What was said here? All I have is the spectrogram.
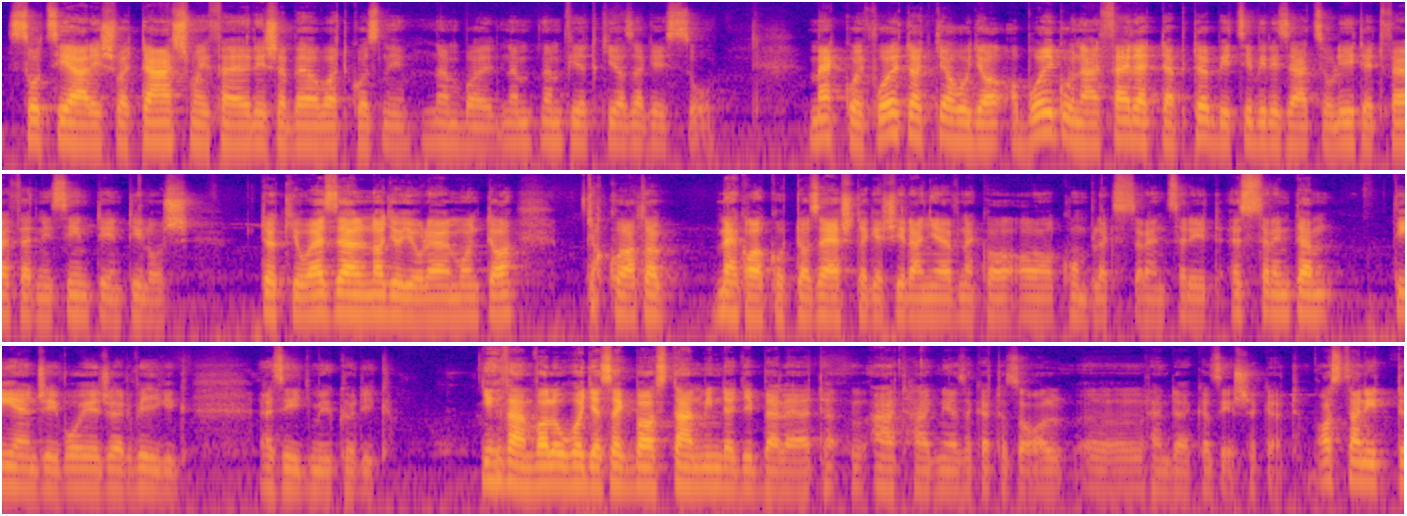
szociális vagy társadalmi fejlődésbe beavatkozni. Nem baj, nem, nem fiat ki az egész szó. McCoy folytatja, hogy a, a bolygónál fejlettebb többi civilizáció létét felfedni szintén tilos. Tök jó, ezzel nagyon jól elmondta. Gyakorlatilag megalkotta az elsőleges irányelvnek a, a komplex rendszerét. Ez szerintem TNG Voyager végig ez így működik. Nyilvánvaló, hogy ezekbe aztán mindegyikbe lehet áthágni ezeket az al rendelkezéseket. Aztán itt,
